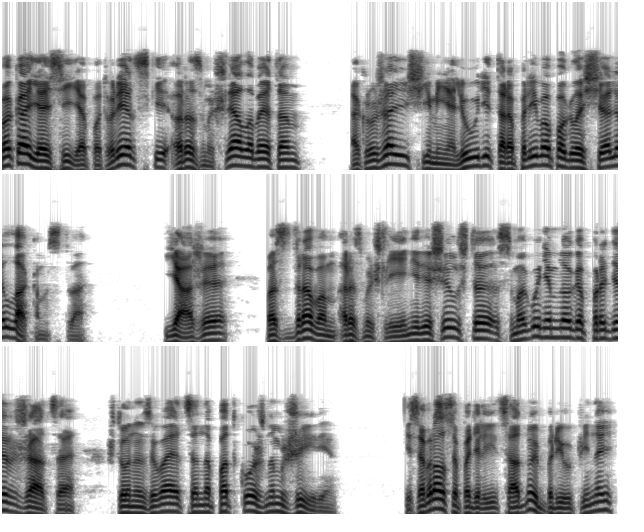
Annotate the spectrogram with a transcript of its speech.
Пока я, сидя по-турецки, размышлял об этом, окружающие меня люди торопливо поглощали лакомство. Я же, по здравом размышлении, решил, что смогу немного продержаться, что называется, на подкожном жире, и собрался поделиться одной брюквиной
